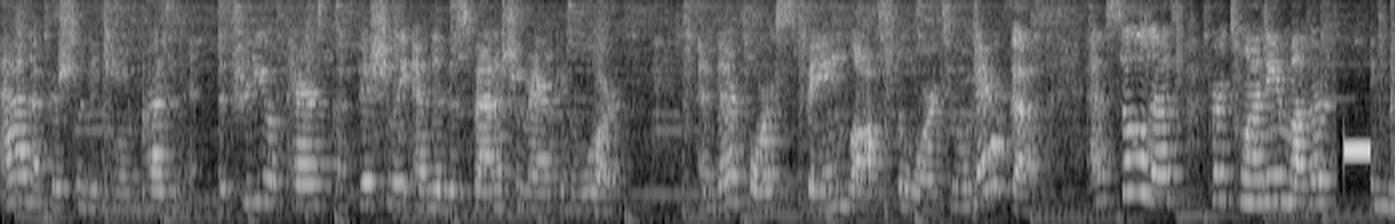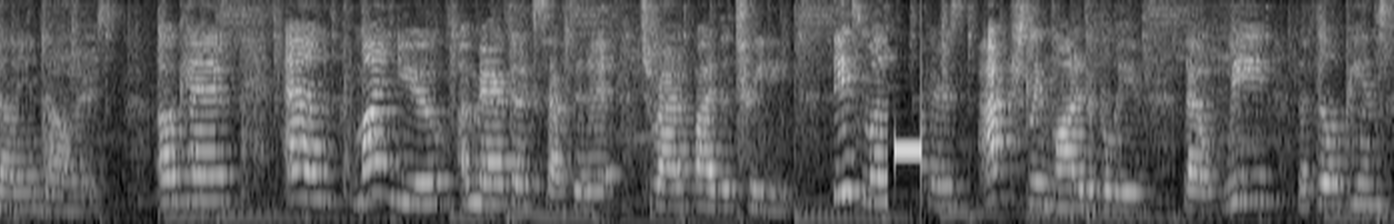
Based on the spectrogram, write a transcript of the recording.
and officially became president. The Treaty of Paris officially ended the Spanish-American War, and therefore Spain lost the war to America and sold us for 20 mother million dollars. Okay? And mind you, America accepted it to ratify the treaty. These motherfuckers actually wanted to believe that we, the Philippines,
